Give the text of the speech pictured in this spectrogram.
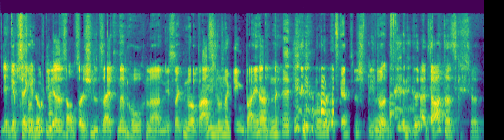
Ja, gibt's ja genug, die das auf solchen Seiten dann hochladen. Ich sag nur Barcelona gegen Bayern, ne? wo man das ganze Spiel dort. Ja, da hat das gestört.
